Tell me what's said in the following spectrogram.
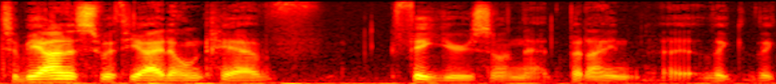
to be honest with you, I don't have figures on that, but I, uh, the, the,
